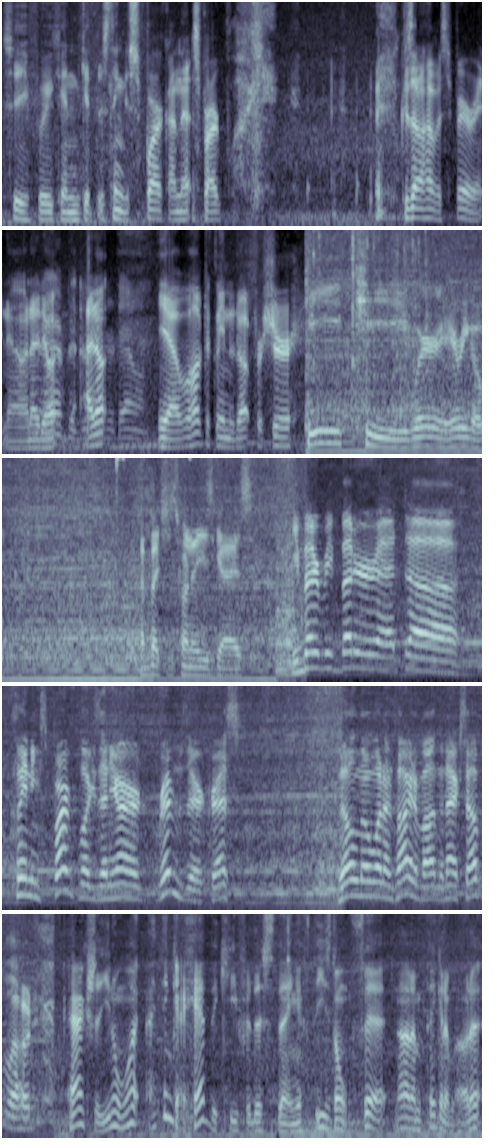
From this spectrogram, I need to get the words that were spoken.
see if we can get this thing to spark on that spark plug. Because I don't have a spare right now and I don't, I don't, yeah, we'll have to clean it up for sure. Key, key, where, here we go. I bet you it's one of these guys. You better be better at uh, cleaning spark plugs than you are rims there, Chris. They'll know what I'm talking about in the next upload. Actually, you know what? I think I have the key for this thing if these don't fit, now that I'm thinking about it.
